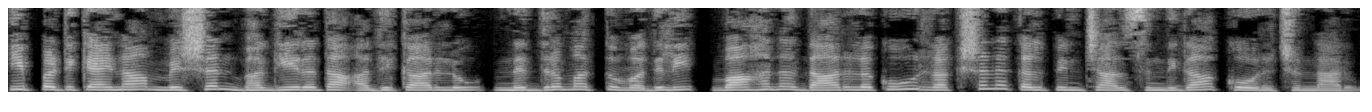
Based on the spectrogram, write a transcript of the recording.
ఇప్పటికైనా మిషన్ భగీరథ అధికారులు నిద్రమత్తు వదిలి వాహనదారులకు రక్షణ కల్పించాల్సిందిగా కోరుచున్నారు.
